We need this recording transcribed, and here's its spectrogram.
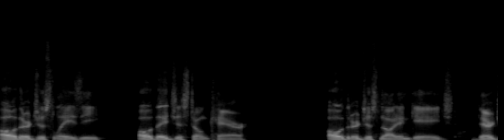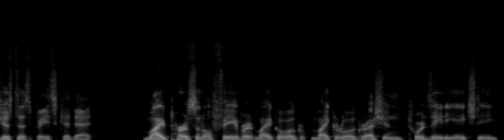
oh, they're just lazy. Oh, they just don't care. Oh, they're just not engaged. They're just a space cadet. My personal favorite micro microaggression towards ADHD,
